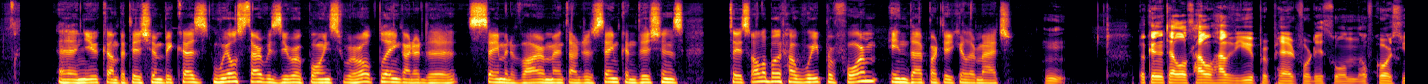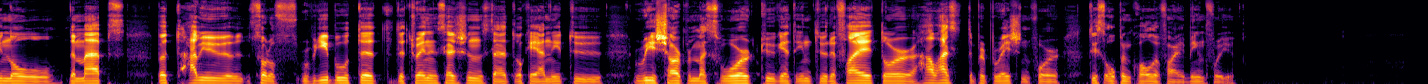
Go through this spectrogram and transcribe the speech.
a new competition because we all start with zero points. We're all playing under the same environment, under the same conditions. So it's all about how we perform in that particular match. Hmm. But can you tell us how have you prepared for this one? Of course, you know the maps, but have you sort of rebooted the training sessions that okay, I need to resharpen my sword to get into the fight, or how has the preparation for this open qualifier been for you?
